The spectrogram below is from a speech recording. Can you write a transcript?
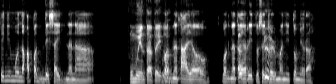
tingin mo nakapag-decide na na Umuwi ang tatay ko. wag na tayo, wag na tayo rito sa Germany tumira?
